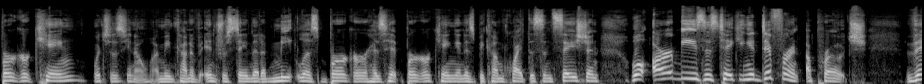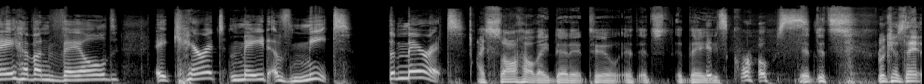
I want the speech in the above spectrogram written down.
Burger King, which is, you know, I mean, kind of interesting that a meatless burger has hit Burger King and has become quite the sensation. Well, Arby's is taking a different approach. They have unveiled a carrot made of meat, the Marrot. I saw how they did it too. It, it's they. It's gross. it, it's Because they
